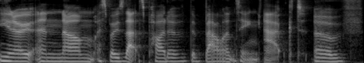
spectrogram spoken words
you know and um, i suppose that's part of the balancing act of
